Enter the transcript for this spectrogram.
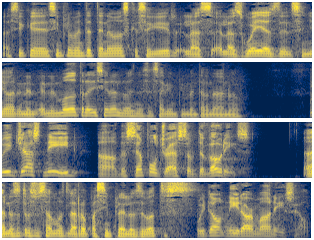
Así que simplemente tenemos que seguir las, las huellas del Señor. En el, en el modo tradicional no es necesario implementar nada nuevo. We just need uh, the simple dress of devotees. Ah, nosotros usamos la ropa simple de los devotos. We don't need our money's help.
